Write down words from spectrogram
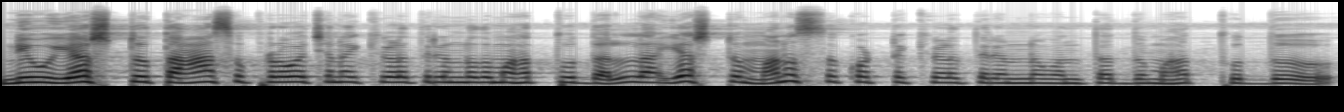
ನೀವು ಎಷ್ಟು ತಾಸು ಪ್ರವಚನ ಕೇಳ್ತೀರಿ ಅನ್ನೋದು ಮಹತ್ವದ್ದಲ್ಲ, ಎಷ್ಟು ಮನಸ್ಸು ಕೊಟ್ಟು ಕೇಳ್ತೀರಿ ಅನ್ನುವಂಥದ್ದು ಮಹತ್ವದ್ದು.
